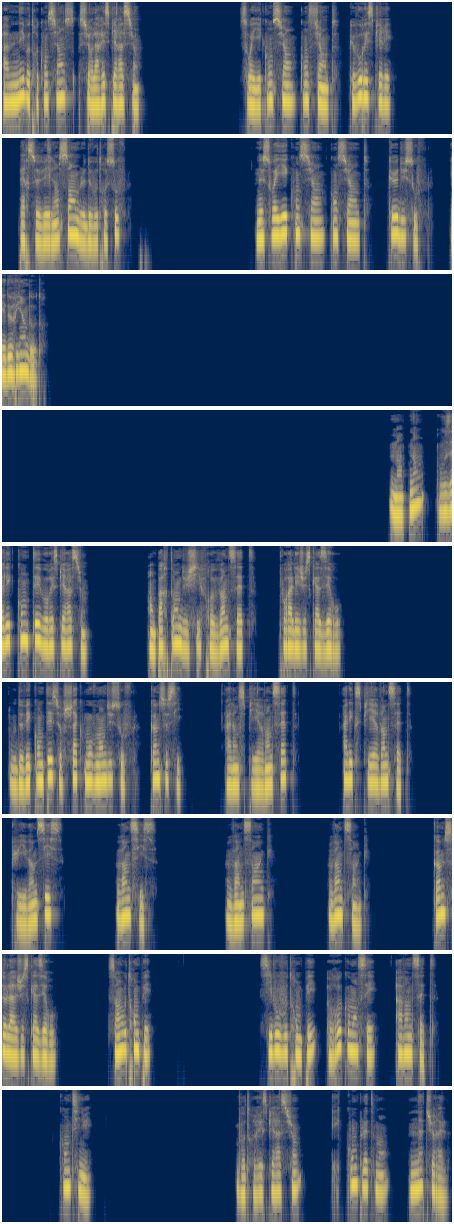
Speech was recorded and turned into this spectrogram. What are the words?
Amenez votre conscience sur la respiration. Soyez conscient, consciente que vous respirez. Percevez l'ensemble de votre souffle. Ne soyez conscient, consciente que du souffle et de rien d'autre. Maintenant, vous allez compter vos respirations en partant du chiffre 27 pour aller jusqu'à 0. Vous devez compter sur chaque mouvement du souffle, comme ceci. À l'inspire 27, à l'expire 27, puis 26, 26, 25, 25, comme cela jusqu'à 0 sans vous tromper. Si vous vous trompez, recommencez à 27. Continuez. Votre respiration est complètement naturelle.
